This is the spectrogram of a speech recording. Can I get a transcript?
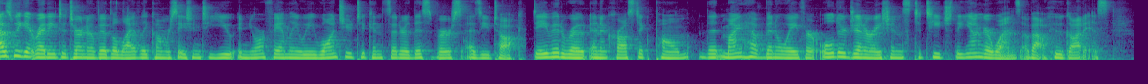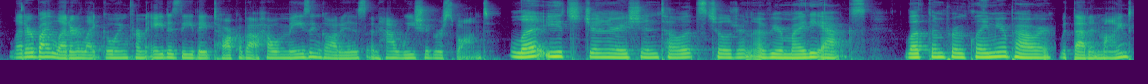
As we get ready to turn over the lively conversation to you and your family, we want you to consider this verse as you talk. David wrote an acrostic poem that might have been a way for older generations to teach the younger ones about who God is. Letter by letter, like going from A to Z, they'd talk about how amazing God is and how we should respond. Let each generation tell its children of your mighty acts. Let them proclaim your power. With that in mind,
